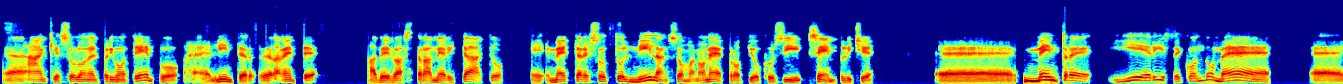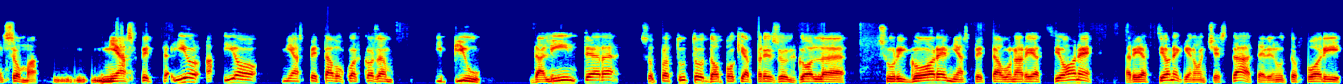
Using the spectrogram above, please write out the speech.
eh, anche solo nel primo tempo, eh, l'Inter veramente aveva strameritato e mettere sotto il Milan, insomma, non è proprio così semplice. Eh, mentre ieri, secondo me, eh, insomma, mi aspetta- io, io mi aspettavo qualcosa di più dall'Inter, soprattutto dopo che ha preso il gol su rigore, mi aspettavo una reazione, reazione che non c'è stata, è venuto fuori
